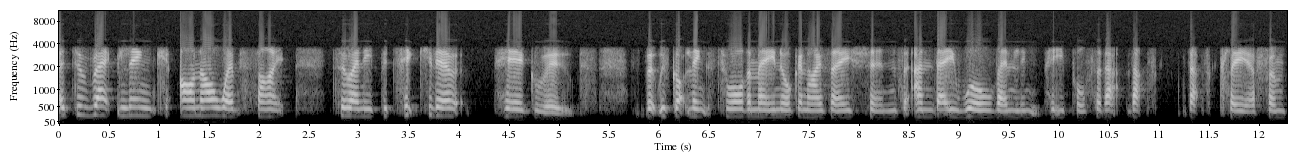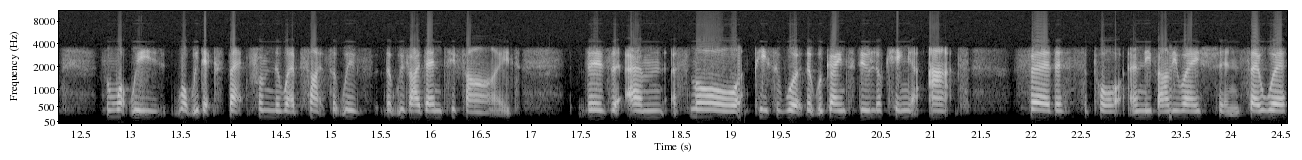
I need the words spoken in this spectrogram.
a direct link on our website to any particular peer groups, but we've got links to all the main organisations, and they will then link people. So that that's that's clear from from what we what we'd expect from the websites that we've that we've identified there's um, a small piece of work that we're going to do looking at further support and evaluation. So we're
